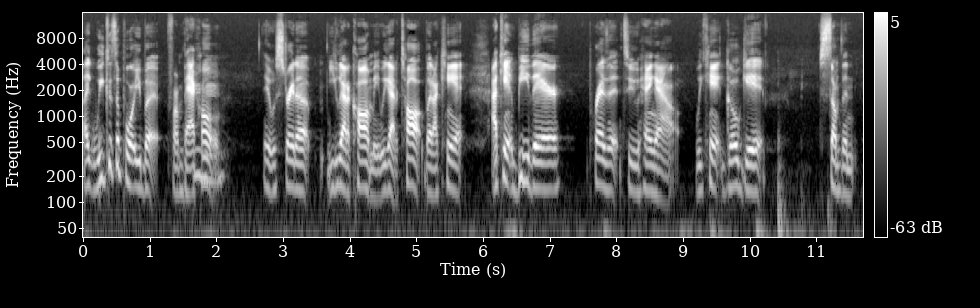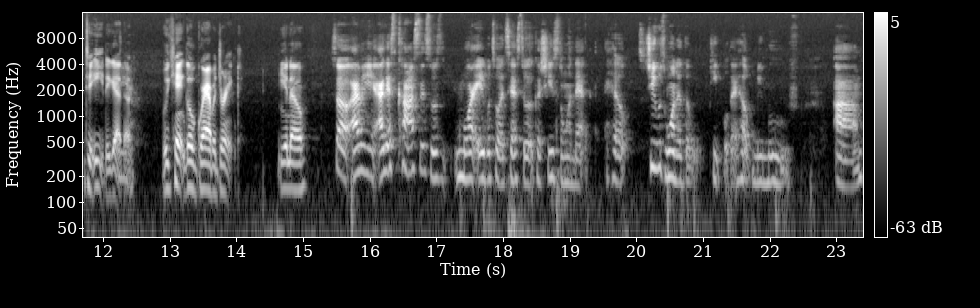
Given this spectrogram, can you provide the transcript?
Like we could support you, but from back Mhm. home, it was straight up. You got to call me. We got to talk, but I can't. I can't be there, present to hang out. We can't go get something to eat together. Yeah. We can't go grab a drink. You know. So I mean, I guess Constance was more able to attest to it because she's the one that helped. She was one of the people that helped me move. Um,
